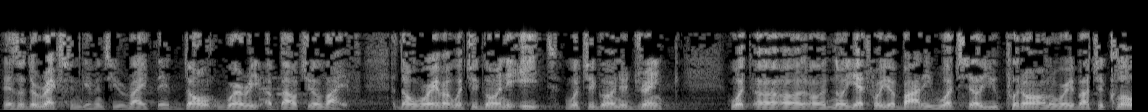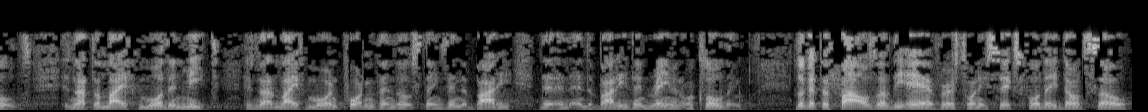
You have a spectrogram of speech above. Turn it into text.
There's a direction given to you right there. Don't worry about your life. Don't worry about what you're going to eat, what you're going to drink, what, uh, or, or nor yet for your body, what shall you put on? Don't worry about your clothes. Is not the life more than meat? Is not life more important than those things, than the body, and, and the body than raiment or clothing? Look at the fowls of the air, verse 26, for they don't sow,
